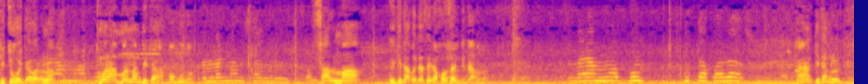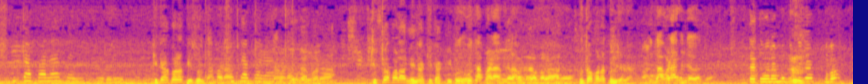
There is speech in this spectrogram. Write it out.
কিছু কইতে পারো না? তোমার আম্মার নাম কিতা? আমার নাম সালমা। এই কিতা কইতাছে এটা হোসেন আমার আম্মু আব্বু কুতাপাড়া হ্যাঁ কিতা করো কিতা করাত কুতাপাড়া উল্টাপাড়া। চুট্টাপাড়া নি না কিতা কি উতাপাড়া হুতাপাড়া কোন জায়গা? উতাপাড়া কোন জায়গা তো আমার আম্মু কুতাপাড়া থাকে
